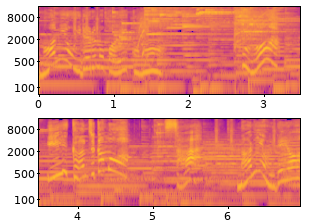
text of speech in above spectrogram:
何を入れるのがいいかな？うわいい感じかも。さあ何を入れよう？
